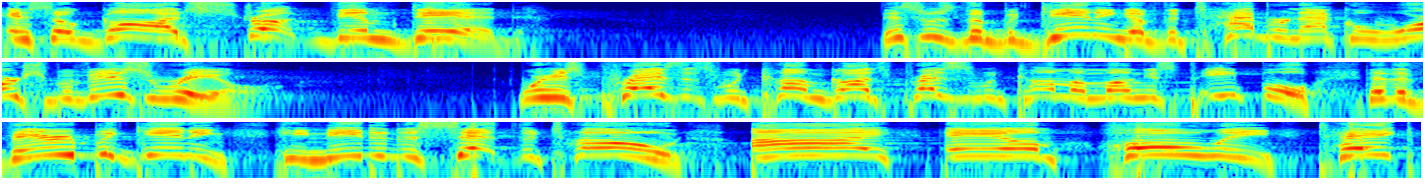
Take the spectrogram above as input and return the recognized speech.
And so God struck them dead. This was the beginning of the tabernacle worship of Israel where his presence would come, God's presence would come among his people. At the very beginning, he needed to set the tone I am holy. Take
